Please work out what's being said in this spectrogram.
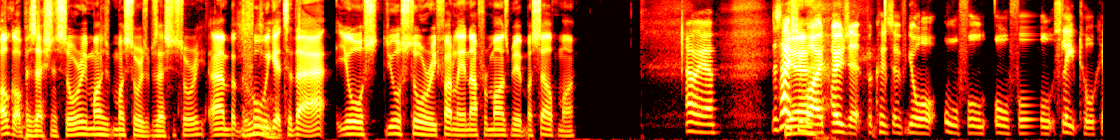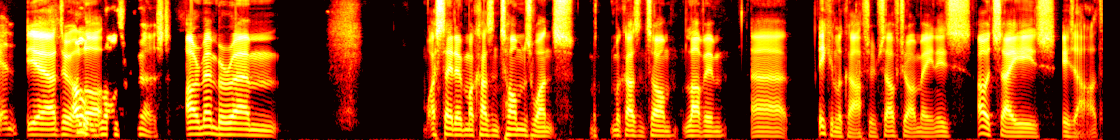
I've got a possession story. My my story is a possession story. Um, but before we get to that, your your story, funnily enough, reminds me of myself. My Oh yeah. That's actually Yeah. why I chose it because of your awful, awful sleep talking. yeah, I do it a Oh, lot. roles reversed. I remember um, I stayed over my cousin Tom's once, my, my cousin Tom, love him. Uh, he can look after himself. Do you know what I mean? He's, I would say, he's he's hard,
